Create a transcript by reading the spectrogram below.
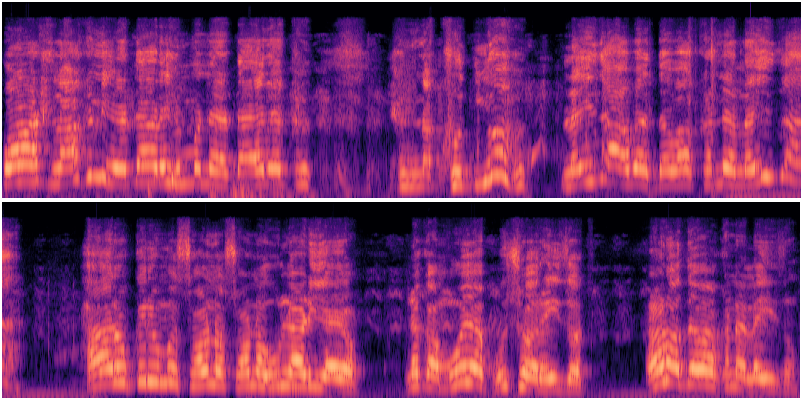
પાંચ લાખની અડાડી મને ડાયરેક્ટ નખું દ્યો. લઈ જા હવે દવાખાને લઈ જા. સારું કર્યું હું સોનો સોનો ઉલાડી આવ્યો નકા મુએ ભૂસો રહી જોત. હેડો દવાખાને લઈ જાઉં.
